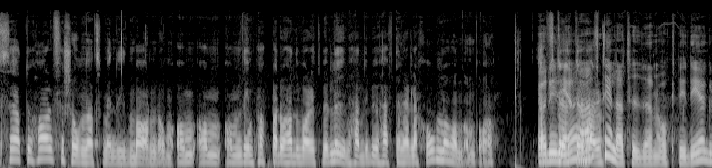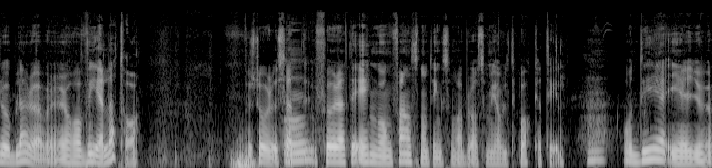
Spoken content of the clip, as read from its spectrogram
säg att du har försonats med din barndom. Om, om, om din pappa då hade varit vid liv, hade du haft en relation med honom då? Ja, det är det jag har haft hela tiden och det är det jag grubblar över och har velat ha. Förstår du? Så att för att det en gång fanns någonting som var bra som jag vill tillbaka till. Och det är ju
